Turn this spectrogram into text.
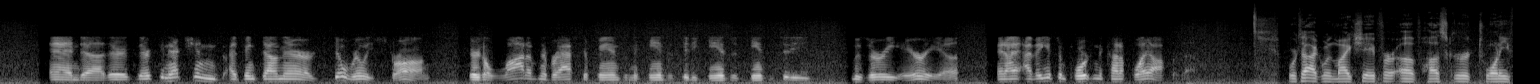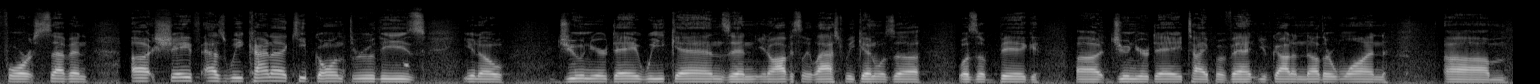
and uh, their their connections I think down there are still really strong. There's a lot of Nebraska fans in the Kansas City, Kansas, Kansas City, Missouri area, and I, I think it's important to kind of play off of that. We're talking with Mike Schaefer of Husker 24 7. Uh, as we kind of keep going through these, you know, junior day weekends, and, you know, obviously last weekend was a, was a big uh, junior day type event. You've got another one. Um,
